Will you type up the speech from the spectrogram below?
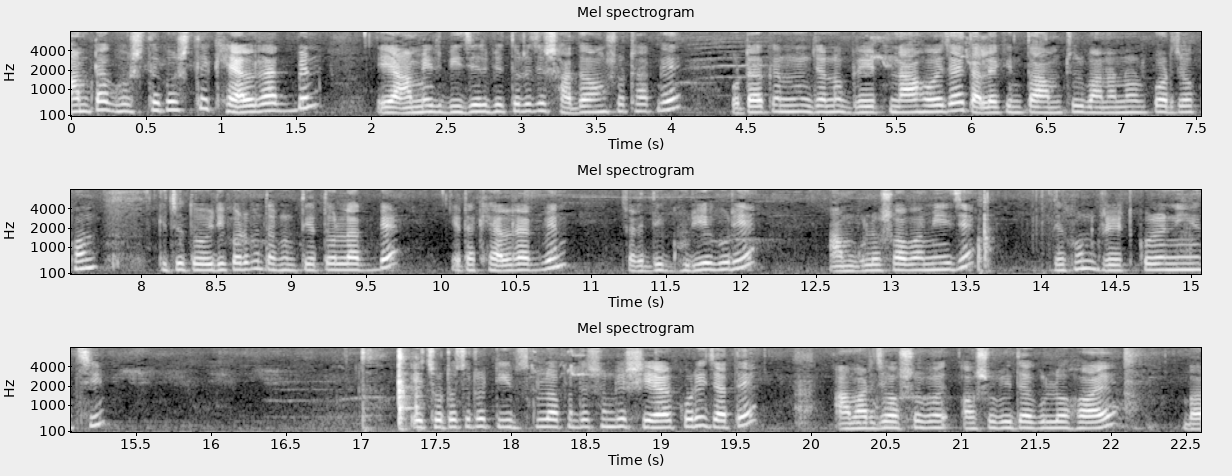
আমটা ঘষতে ঘষতে খেয়াল রাখবেন এই আমের বীজের ভেতরে যে সাদা অংশ থাকে ওটা যেন গ্রেট না হয়ে যায়, তাহলে কিন্তু আমচুর বানানোর পর যখন কিছু তৈরি করবেন, তখন তেতো লাগবে। এটা খেয়াল রাখবেন, চারিদিক ঘুরিয়ে ঘুরিয়ে আমগুলো সব আমি এই যে দেখুন গ্রেট করে নিয়েছি। এই ছোট ছোট টিপসগুলো আপনাদের সঙ্গে শেয়ার করি যাতে আমার যে অসুবিধাগুলো হয় বা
